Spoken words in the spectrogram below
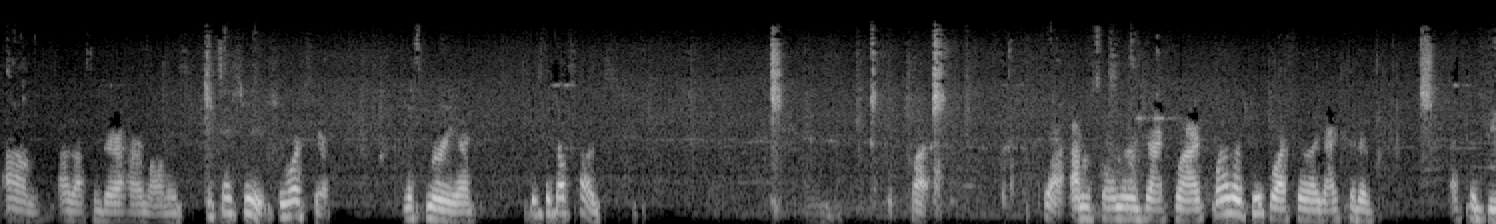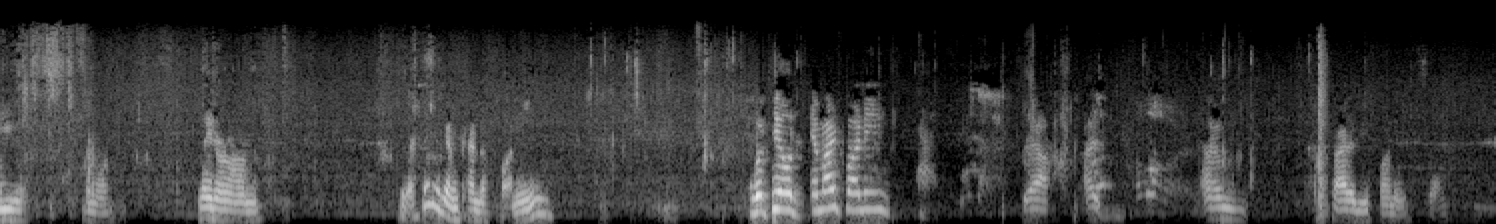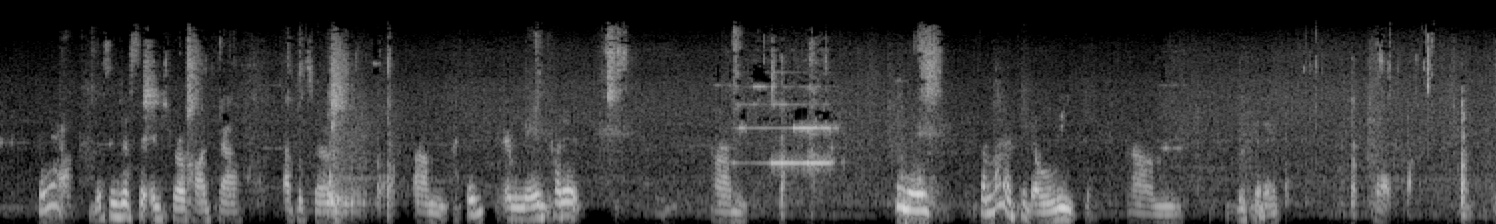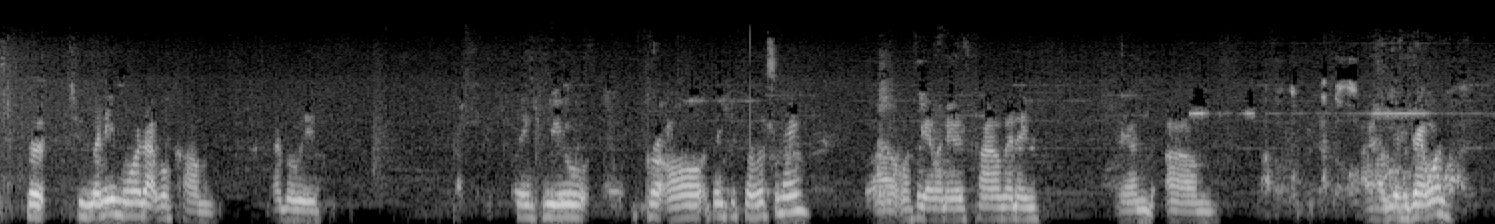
Um, I was asking Vera how her mom is. She's so sweet. She works here. Miss Maria. She gives the best hugs. But yeah, I'm Adam Sandler, Jack Black. One of those people I feel like I could have, I could be, you know, later on. I feel like I'm kind of funny. Whitfield, am I funny? Yeah, I, I'm, I try to be funny. So, yeah, this is just the intro podcast episode. Um, I think I may cut it. Um, who knows? I'm to take a leak. Um, I'm kidding. But for too many more that will come, I believe. Thank you for all. Thank you for listening. Uh, once again, my name is Kyle Manning, and um, I hope you have a great one.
